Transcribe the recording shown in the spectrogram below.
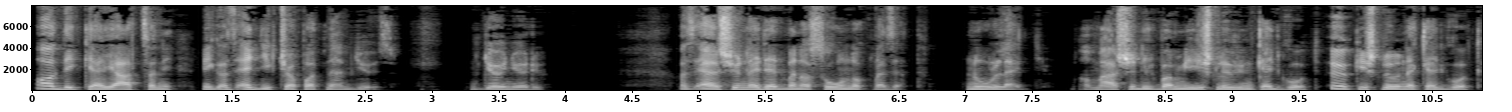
Addig kell játszani, míg az egyik csapat nem győz. Gyönyörű. Az első negyedben a szónok vezet. 0-1. A másodikban mi is lövünk egy gólt, ők is lőnek egy gólt,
